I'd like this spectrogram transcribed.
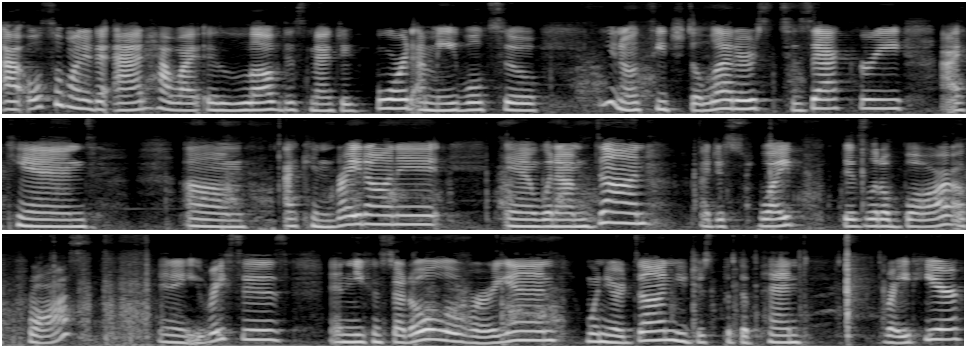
I also wanted to add how I love this magic board. I'm able to, you know, teach the letters to Zachary. I can, um, I can write on it. And when I'm done, I just swipe this little bar across and it erases and you can start all over again. When you're done, you just put the pen right here.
